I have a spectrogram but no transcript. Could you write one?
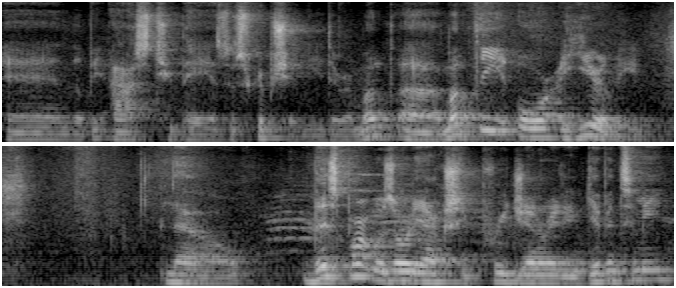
and they'll be asked to pay a subscription, either a month, uh, monthly or a yearly. Now, this part was already actually pre-generated and given to me,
